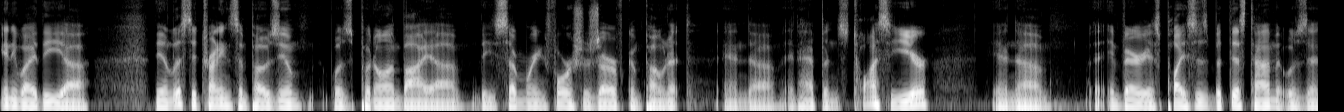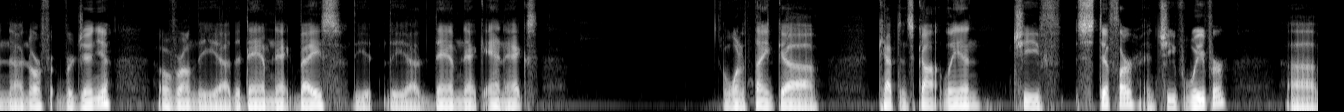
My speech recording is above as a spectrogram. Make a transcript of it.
Anyway, the uh, the enlisted training symposium was put on by uh, the Submarine Force Reserve component, and uh, it happens twice a year in um, in various places. But this time it was in uh, Norfolk, Virginia, over on the uh, the Dam Neck base, the the Dam Neck Annex. I want to thank Captain Scott Lynn Chief Stifler and Chief Weaver. Uh,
